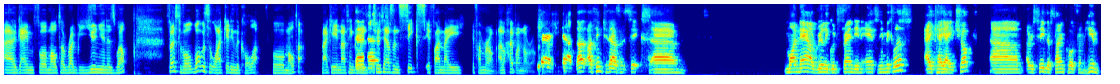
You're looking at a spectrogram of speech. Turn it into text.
uh, game for Malta Rugby Union as well. First of all, what was it like getting the call up for Malta back in? I think it was uh, 2006, if I may, if I'm wrong. I hope I'm not wrong. Yeah, yeah, I think 2006. Um, my now really good friend in Anthony Nicholas, aka mm-hmm. Chop, um, I received a phone call from him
